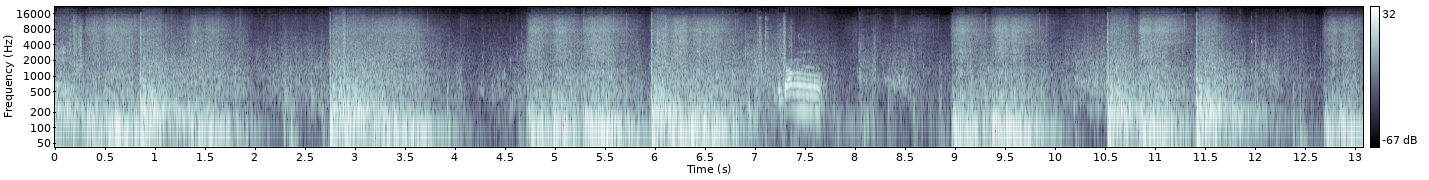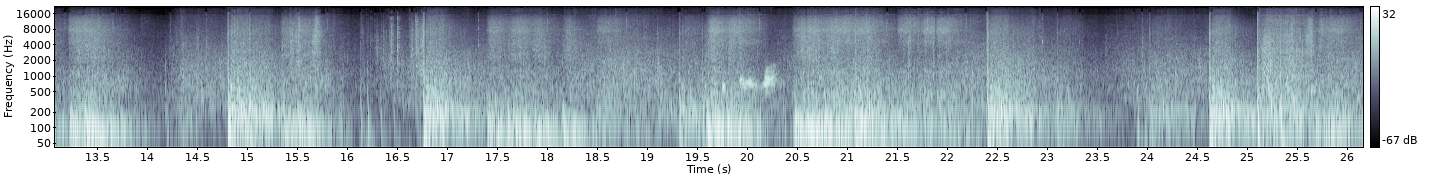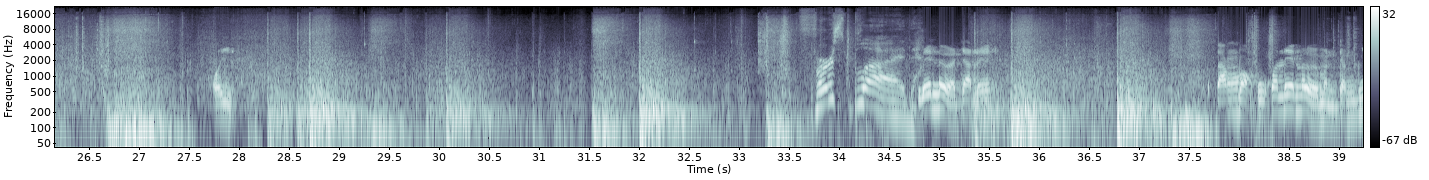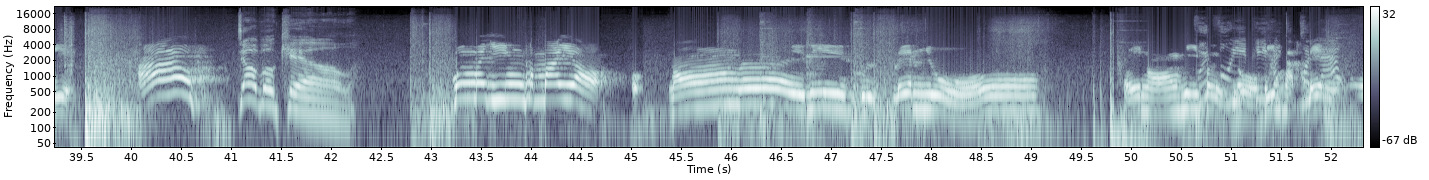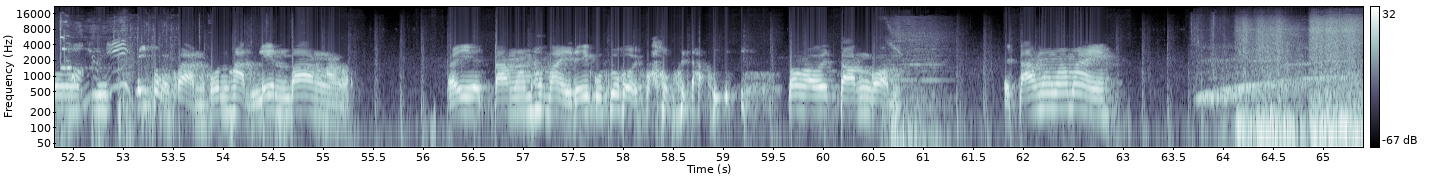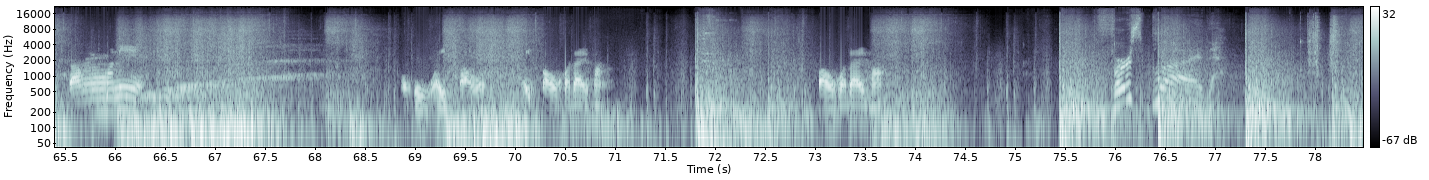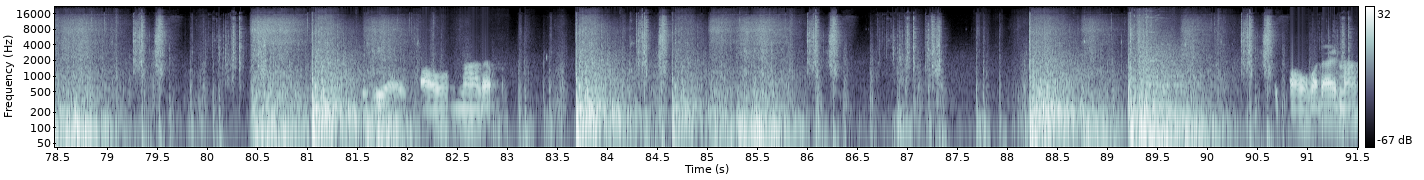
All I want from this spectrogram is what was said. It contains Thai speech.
ต้อง อะไรวะ โอ้ย First blood. เล่นเออจัดเลย ตังบอกกูก็เล่นเออเหมือนกันพี่ อ้าว Double kill. มึงมายิงทำไมอะ น้องเอ้ยพี่ฝึกเล่นอยู่ไอ้น้องพี่ฝึกอยู่พี่หัดเล่น ไม่สงสารคนหัดเล่นบ้างอะ ไอ้ตังค์มาใหม่ได้กูสู้ไอ้เปล่าไม่ได้ ต้องเอาไอ้ตังค์ก่อน ไอ้ตังค์มึงมาใหม่ ตังค์มานี่ โอ้โห ไอ้เปาไอ้เปาก็ได้มะเปาก็ได้มะ First blood. เที่ยวเอามาแล้ว เอาก็ได้มะ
